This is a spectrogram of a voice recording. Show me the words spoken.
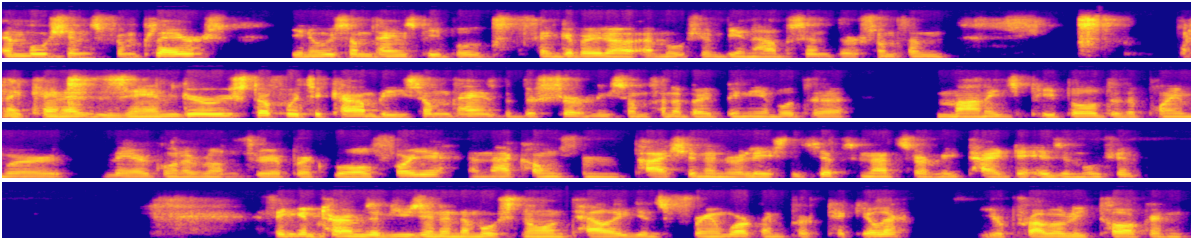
emotions from players. You know, sometimes people think about uh, emotion being absent or something like kind of Zen guru stuff, which it can be sometimes, but there's certainly something about being able to manage people to the point where they're going to run through a brick wall for you. And that comes from passion and relationships. And that's certainly tied to his emotion. I think, in terms of using an emotional intelligence framework in particular, you're probably talking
